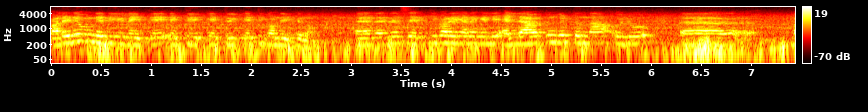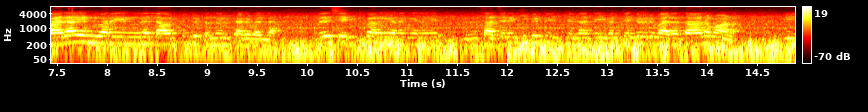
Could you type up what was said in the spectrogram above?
വളരെ ഉന്നതിയിലേക്ക് എത്തി എത്തി എത്തിക്കൊണ്ടിരിക്കുന്നു. ശരിക്കും പറയുകയാണെങ്കിൽ എല്ലാവർക്കും കിട്ടുന്ന ഒരു വര എന്ന് പറയുന്നത് എല്ലാവർക്കും കിട്ടുന്ന ഒരു കഴിവല്ല ഇത് ശരിക്കും പറയുകയാണെങ്കിൽ സജനയ്ക്ക് കിട്ടിയിരിക്കുന്ന ദൈവത്തിന്റെ ഒരു വരദാനമാണ്. ഈ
